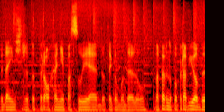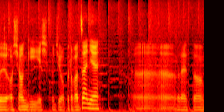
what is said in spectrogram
wydaje mi się, że to trochę nie pasuje do tego modelu. Na pewno poprawiłoby osiągi, jeśli chodzi o prowadzenie, ale to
